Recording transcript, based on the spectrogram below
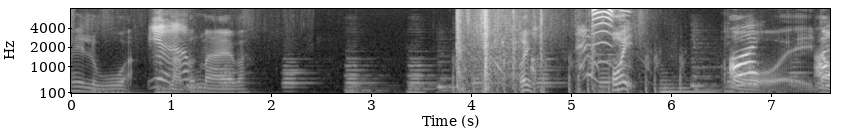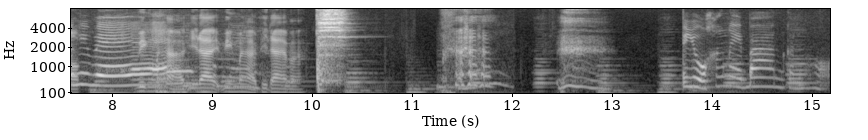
ไม่รู้อะหลังต้นไม้ปะเฮ้ยโอ้ยโอ๊โอ้ยยเอ้ดยอกพี่เบสวิ่งมาหาพี่ได้วิ่งมาหาพี่ได้มาไปอยู่ข้างในบ้านกันเถอะ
